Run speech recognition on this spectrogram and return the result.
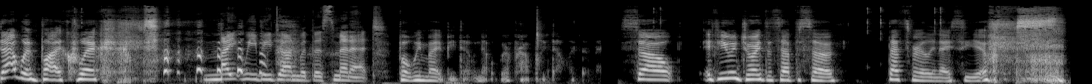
that went by quick. might we be done with this minute? but we might be done. No, we're probably done with the minute. So, if you enjoyed this episode, that's really nice of you.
